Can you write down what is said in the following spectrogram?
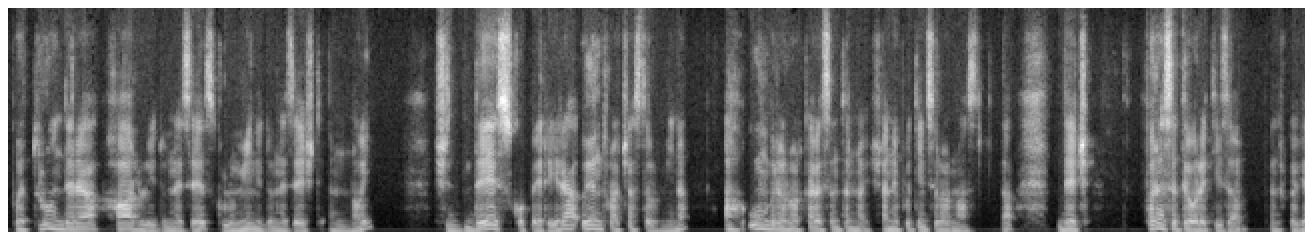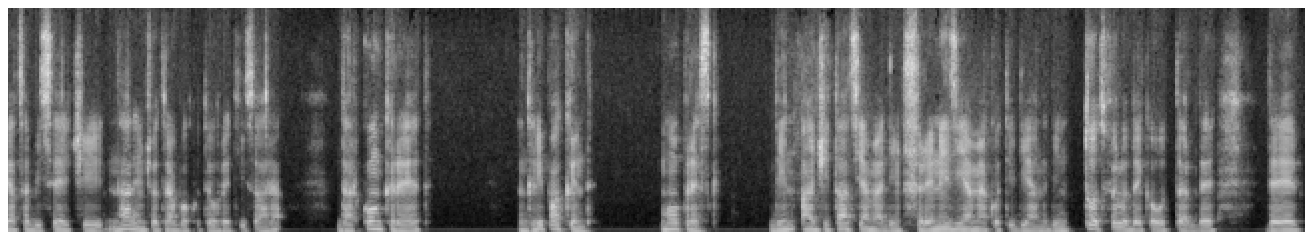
pătrunderea Harului Dumnezeu, luminii dumnezeiești în noi și descoperirea într-o această lumină a umbrelor care sunt în noi și a neputințelor noastre. Da? Deci, fără să teoretizăm, pentru că viața bisericii nu are nicio treabă cu teoretizarea, dar concret, în clipa când mă opresc din agitația mea, din frenezia mea cotidiană, din tot felul de căutări, de, de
